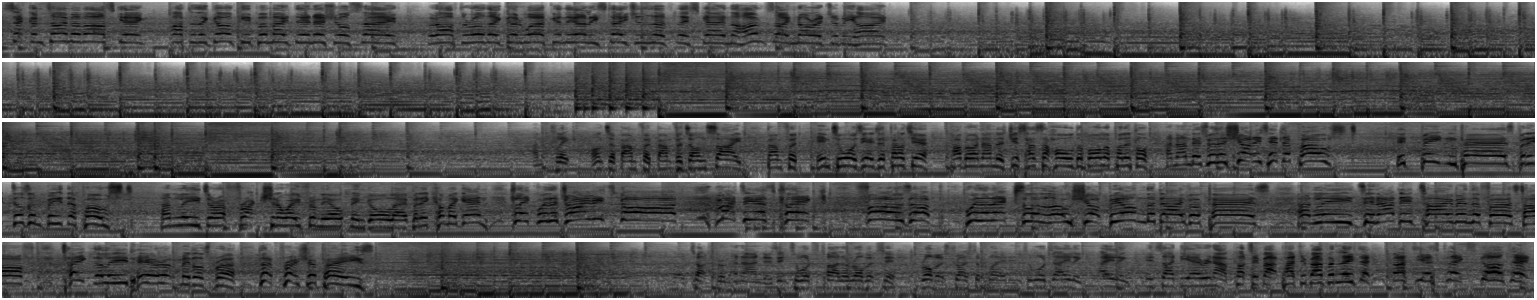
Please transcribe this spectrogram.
Second time of asking after the goalkeeper made the initial save. But after all their good work in the early stages of this game, the home side Norwich are behind. And Klich onto Bamford. Bamford's onside. Bamford in towards the edge of the penalty area. Pablo Hernandez just has to hold the ball up a little. Hernandez with a shot. It's hit the post. It's beaten Pears, but it doesn't beat the post. And Leeds are a fraction away from the opening goal there. But they come again. Klich with a drive. He scored. Mateusz Klich follows up with an excellent low shot beyond the dive of Pears. And Leeds, in added time in the first half, take the lead here at Middlesbrough. The pressure pays. Touch from Hernandez in towards Tyler Roberts here. Roberts tries to play it in towards Ayling. Ayling inside the area now. Cuts it back. Patrick Bamford leaves it. Mateusz Klich scores it.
